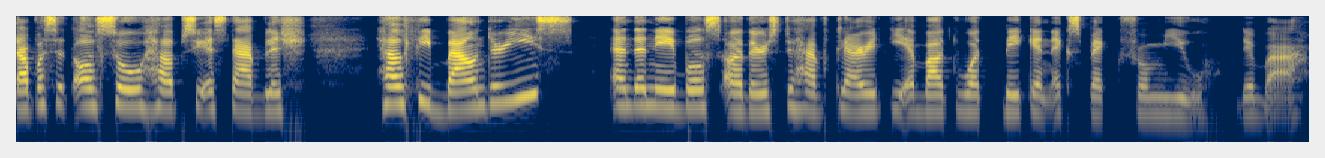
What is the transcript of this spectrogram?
Tapos it also helps you establish healthy boundaries and enables others to have clarity about what they can expect from you, 'di ba?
